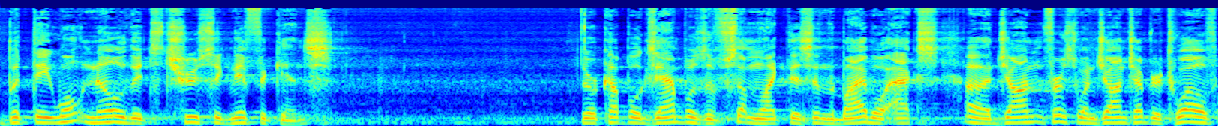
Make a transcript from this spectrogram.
but they won't know its true significance. There are a couple examples of something like this in the Bible. Acts, uh, John, first one, John chapter 12.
